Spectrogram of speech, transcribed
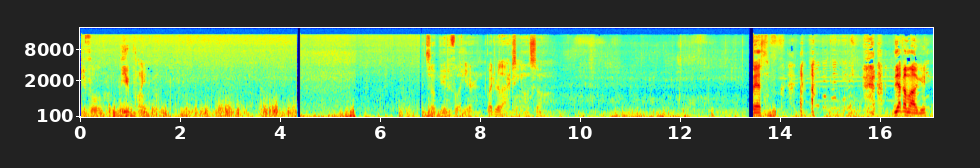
Beautiful viewpoint. It's so beautiful here. Quite relaxing also. Beth. Diya ka magi.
